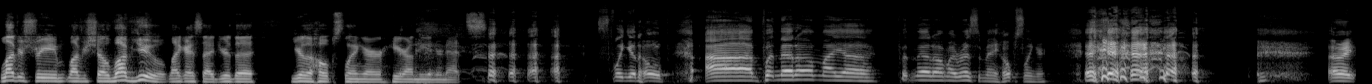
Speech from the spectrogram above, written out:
Love your stream. Love your show. Love you. Like I said, you're the you're the hope slinger here on the internets. Slinging hope. Uh, putting that on my uh Putting that on my resume, Hope Slinger. All right.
